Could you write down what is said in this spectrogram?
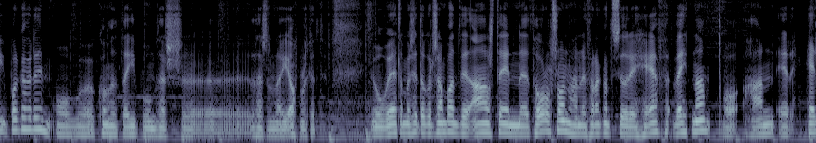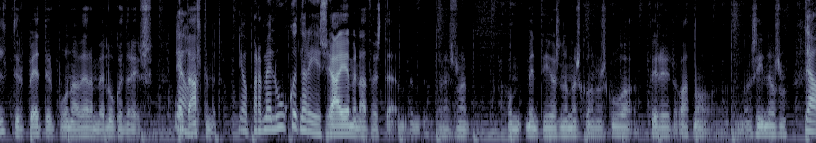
í borgarferði og uh, komið þetta íbúum þess, uh, þess í ápnarskjöldu. Nú við ætlum að setja okkur samband við Aðalstein Þórólfsson, hann er frangandistjóður í HEF veitna og hann er heldur betur búin að vera með lúkundar í þessu. Þetta er allt um þetta. Já, bara með lúkundar í þessu. Já, ég minna að veist, það er svona kom myndi í hausina með sko hann að skrúa fyrir vatn og síni og svona Já.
